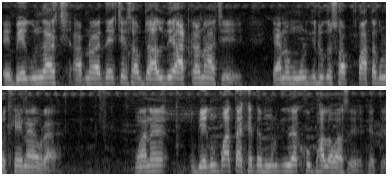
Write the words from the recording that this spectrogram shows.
এই বেগুন গাছ আপনারা দেখছেন, সব জাল দিয়ে আটকানো আছে। কেন মুরগি ঢুকে সব পাতাগুলো খেয়ে নেয় ওরা? মানে বেগুন পাতা খেতে মুরগিরা খুব ভালোবাসে খেতে।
